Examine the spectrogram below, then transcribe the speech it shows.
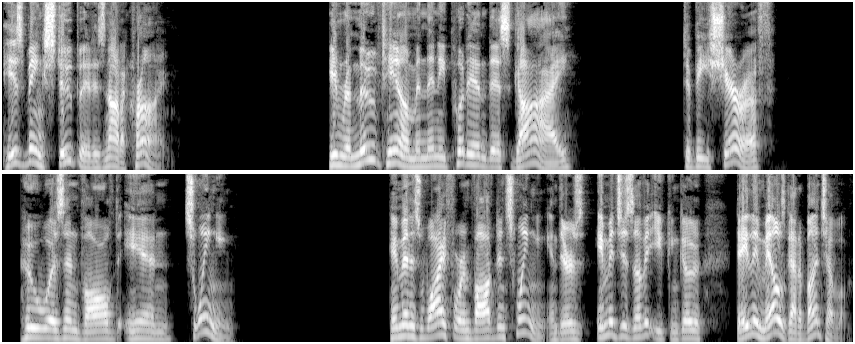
his being stupid is not a crime. He removed him and then he put in this guy to be sheriff who was involved in swinging. Him and his wife were involved in swinging, and there's images of it. You can go. Daily Mail's got a bunch of them.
